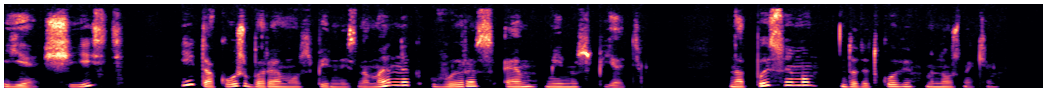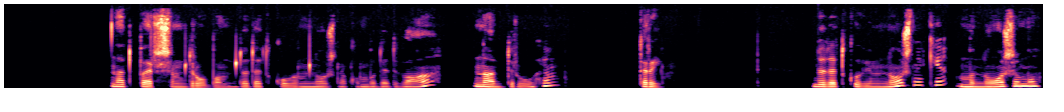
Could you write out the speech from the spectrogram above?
є 6, і також беремо у спільний знаменник вираз m-5. Надписуємо додаткові множники. Над першим дробом додатковим множником буде 2, над другим 3. Додаткові множники множимо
